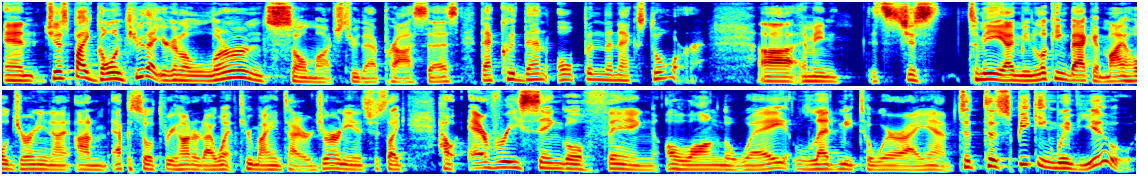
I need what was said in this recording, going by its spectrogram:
And just by going through that, you're going to learn so much through that process that could then open the next door. Uh, I mean, it's just to me, I mean, looking back at my whole journey and I, on episode 300, I went through my entire journey. And it's just like how every single thing along the way led me to where I am. To, to speaking with you,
